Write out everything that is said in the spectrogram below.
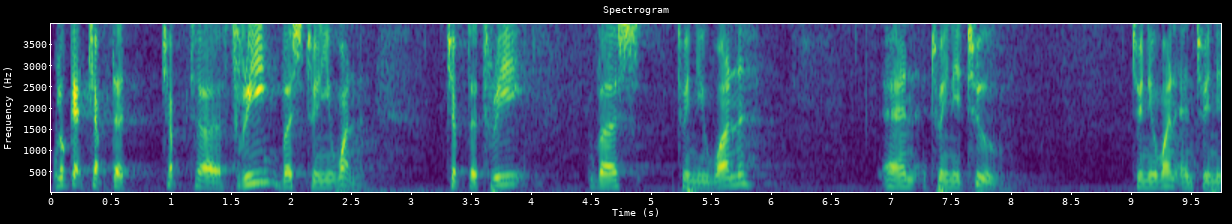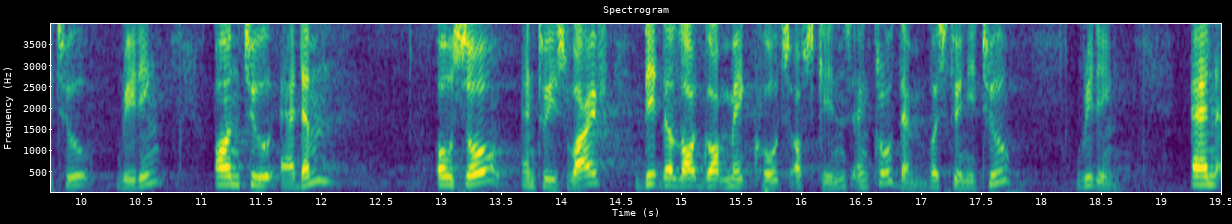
look at chapter chapter 3, verse 21. Chapter 3, verse 21 and 22. 21 and 22, reading. Unto Adam also and to his wife did the Lord God make coats of skins and clothe them. Verse 22, reading. And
